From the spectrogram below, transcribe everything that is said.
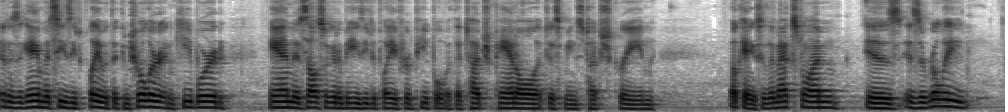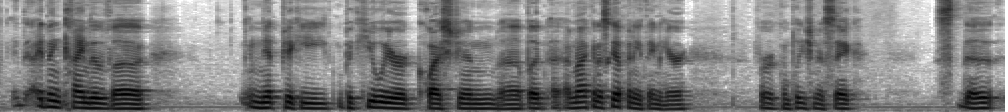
it is a game that's easy to play with the controller and keyboard, and it's also going to be easy to play for people with a touch panel. It just means touch screen. Okay, so the next one is is a really, I think, kind of uh, nitpicky, peculiar question, uh, but I'm not going to skip anything here for completionist sake the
